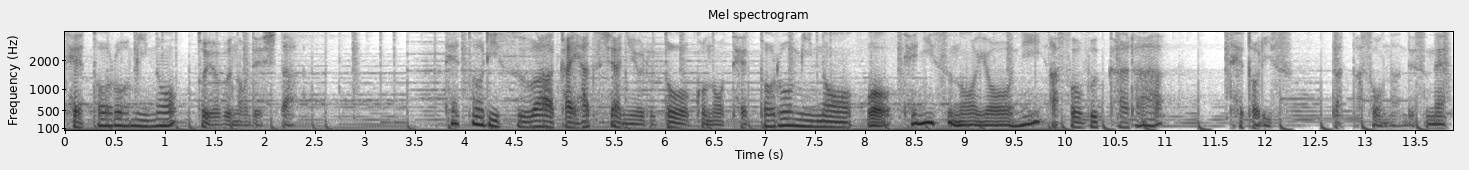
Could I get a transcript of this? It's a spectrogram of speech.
テトロミノと呼ぶのでした。テトリスは開発者によるとこのテトロミノをテニスのように遊ぶからテトリスだったそうなんですね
